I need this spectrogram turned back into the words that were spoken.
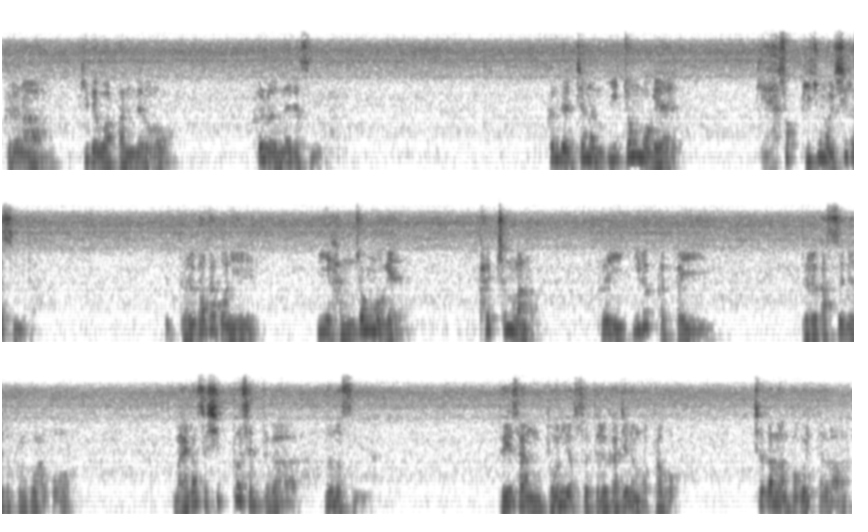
그러나 기대와 반대로 흘러내렸습니다. 근데 저는 이 종목에 계속 비중을 실었습니다. 들어가다 보니 이 한 종목에 8천만 원, 거의 1억 가까이 들어갔음에도 불구하고 마이너스 10%가 넘었습니다. 더 이상 돈이 없어 들어가지는 못하고 쳐다만 보고 있다가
